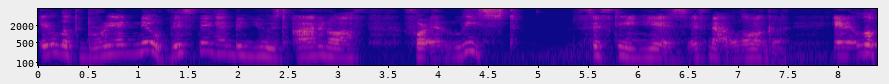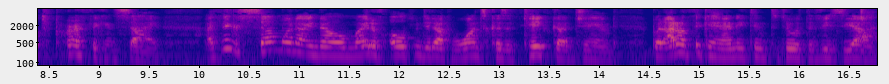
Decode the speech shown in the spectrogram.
it looked brand new. This thing had been used on and off for at least 15 years, if not longer. And it looked perfect inside. I think someone I know might have opened it up once because the tape got jammed. But I don't think it had anything to do with the VCR.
